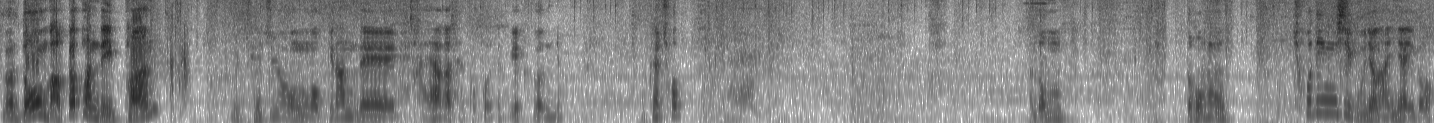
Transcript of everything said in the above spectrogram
이거 너무 막갑한데 이 판? 대주용 없긴 한데 자야가 잘 컸거든? 그게 크거든요 그냥 쳐. 아, 너무 너무 초딩식 운영 아니냐 이거?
